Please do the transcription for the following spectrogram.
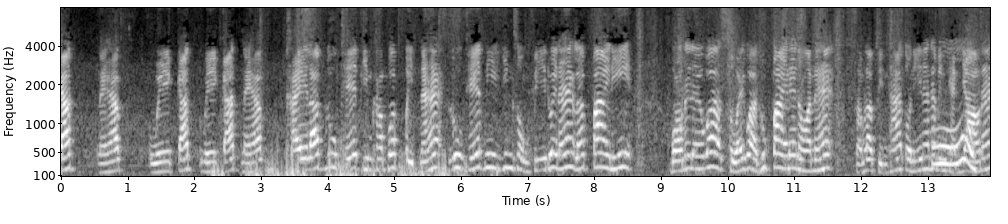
กัสนะครับเวกัสเวกัสนะครับ ใครรับลูกเทสพิมพ์คำว่าปิดนะฮะ ลูกเทสนี่ยิ่งส่งฟรีด้วยนะ แล้วป้ายนี้ บอกได้เลยว่าสวยกว่าทุกป้ายแน่นอนนะฮะสำหรับสินค้าตัวนี้นะ ถ้าเป็นแขนยาวนะ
